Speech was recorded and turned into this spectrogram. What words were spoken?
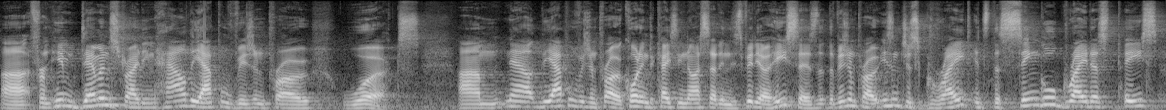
uh, from him demonstrating how the Apple Vision Pro works. Um, now, the Apple Vision Pro, according to Casey Neistat in this video, he says that the Vision Pro isn't just great, it's the single greatest piece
